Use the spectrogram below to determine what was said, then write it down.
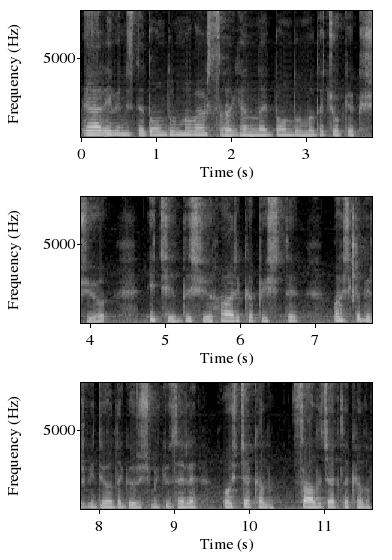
Eğer evinizde dondurma varsa yanına dondurma da çok yakışıyor. İçi dışı harika pişti. Başka bir videoda görüşmek üzere. Hoşça kalın. Sağlıcakla kalın.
